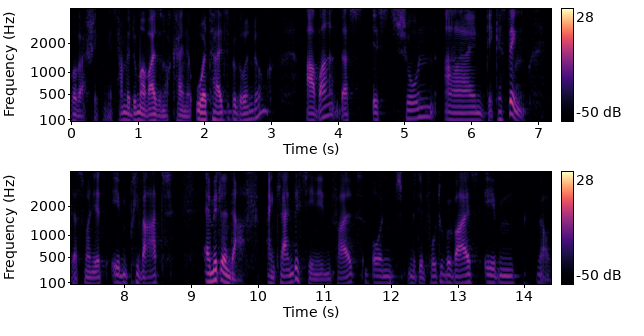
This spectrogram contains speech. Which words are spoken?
rüberschicken. Jetzt haben wir dummerweise noch keine Urteilsbegründung. Aber das ist schon ein dickes Ding, dass man jetzt eben privat ermitteln darf. Ein klein bisschen jedenfalls. Und mit dem Fotobeweis eben ja,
